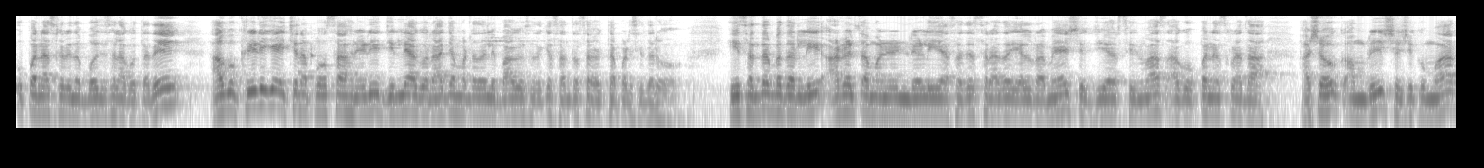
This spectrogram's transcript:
ಉಪನ್ಯಾಸಗಳಿಂದ ಬೋಧಿಸಲಾಗುತ್ತದೆ ಹಾಗೂ ಕ್ರೀಡೆಗೆ ಹೆಚ್ಚಿನ ಪ್ರೋತ್ಸಾಹ ನೀಡಿ ಜಿಲ್ಲೆ ಹಾಗೂ ರಾಜ್ಯ ಮಟ್ಟದಲ್ಲಿ ಭಾಗವಹಿಸುವುದಕ್ಕೆ ಸಂತಸ ವ್ಯಕ್ತಪಡಿಸಿದರು. ಈ ಸಂದರ್ಭದಲ್ಲಿ ಆಡಳಿತ ಮಂಡಳಿಯ ಸದಸ್ಯರಾದ L Ramesh G R Srinivas ಹಾಗೂ ಉಪನ್ಯಾಸಕರಾದ ಅಶೋಕ್ ಅಂಬರೀಶ್ ಶಶಿಕುಮಾರ್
